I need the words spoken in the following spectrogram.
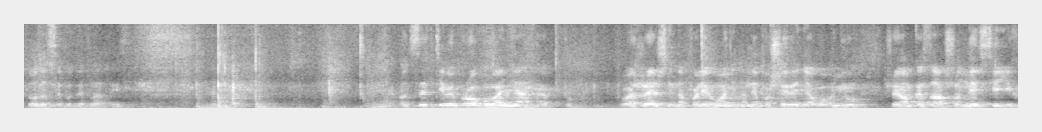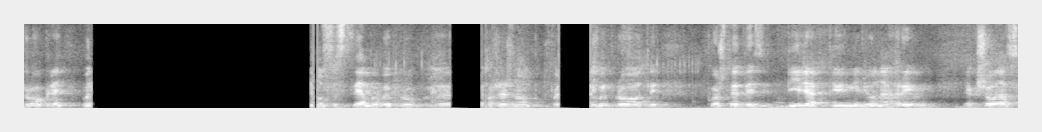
Хто за це буде платити? Е, Оце ті випробування е, пожежні на полігоні на непоширення вогню, що я вам казав, що не всі їх роблять. Систему випроб- е, пожежного випробувати коштує десь біля півмільйона гривень. Якщо у нас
